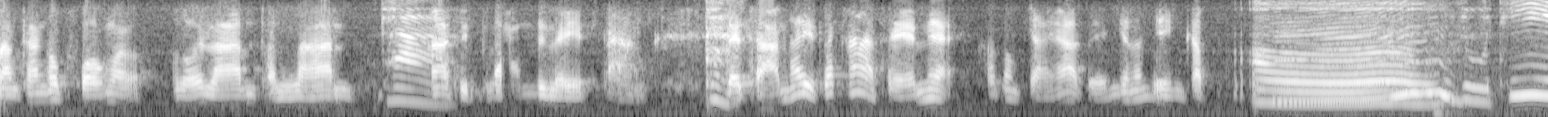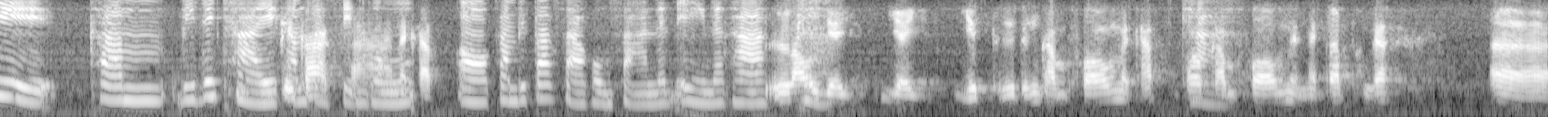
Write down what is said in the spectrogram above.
บางครั้งเขาฟ้องมาร้อยล้านพันล้านค่ะห้าสิบล้านไปเลยต่างค่ะแต่ศาลให้สักห้าแสนเนี่ย เขาต้องจ่ายห้าแสนแค่นั้นเองครับ อ๋อมอยู่ที่ คำวินิจฉัยพิคำพาตักดสินษาของนะครับ อ๋อคำพิพากษาของศาลนั่นเองนะคะ เราอย่าอย่ายึดถือถึงคำฟ้องนะครับ เพราะค่ะ คำฟ้องเนี่ยนะครับมันก็เอ่อ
